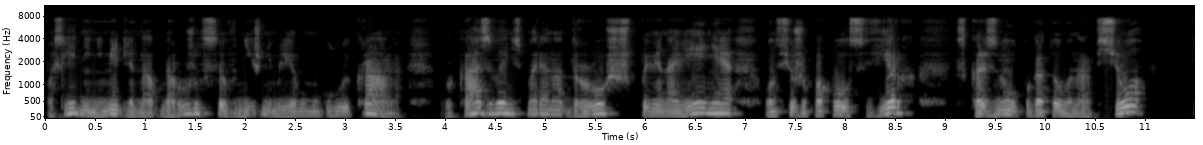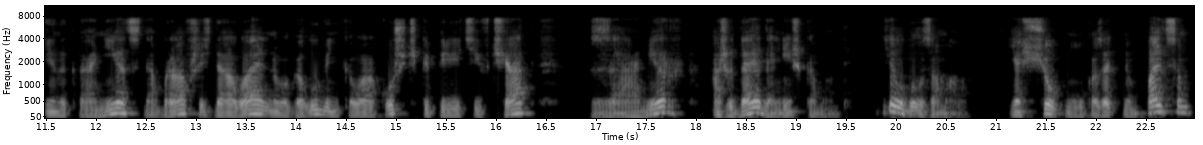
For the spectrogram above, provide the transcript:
Последний немедленно обнаружился в нижнем левом углу экрана. Выказывая, несмотря на дрожь повиновения, он все же пополз вверх, скользнул поготово на все и, наконец, добравшись до овального голубенького окошечка перейти в чат, замер, ожидая дальнейшей команды. Дело было за мало. Я щелкнул указательным пальцем,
